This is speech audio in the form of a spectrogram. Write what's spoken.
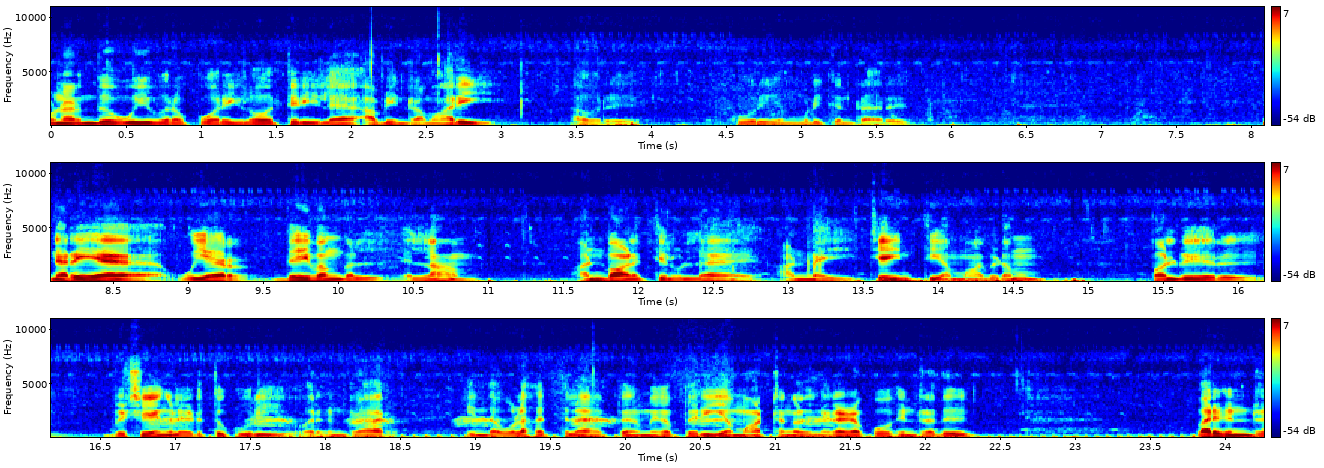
உணர்ந்து உய்வுற போகிறீங்களோ தெரியல அப்படின்ற மாதிரி அவர் கூறி முடிக்கின்றாரு. நிறைய உயர் தெய்வங்கள் எல்லாம் அன்பாலத்தில் உள்ள அன்னை ஜெயந்தி அம்மாவிடம் பல்வேறு விஷயங்களை எடுத்து கூறி வருகின்றார். இந்த உலகத்தில் மிகப்பெரிய மாற்றங்கள் நிகழப் போகின்றது. வருகின்ற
